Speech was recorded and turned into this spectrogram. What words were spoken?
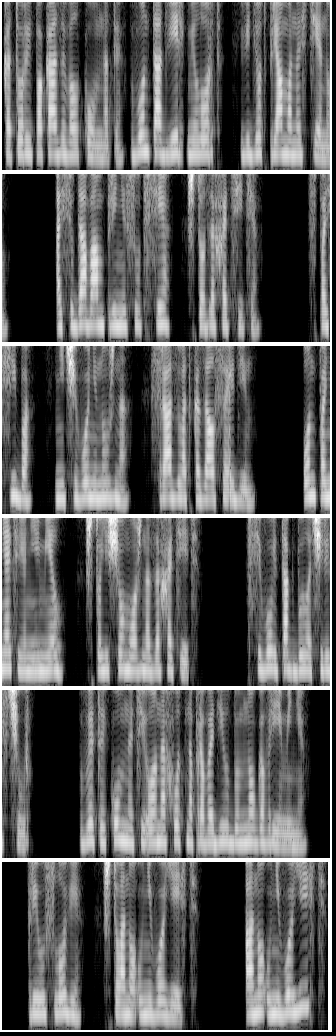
который показывал комнаты. Вон та дверь, милорд, ведет прямо на стену. А сюда вам принесут все, что захотите. Спасибо, ничего не нужно, сразу отказался один. Он понятия не имел, что еще можно захотеть. Всего и так было чересчур. В этой комнате он охотно проводил бы много времени. При условии, что оно у него есть. Оно у него есть?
